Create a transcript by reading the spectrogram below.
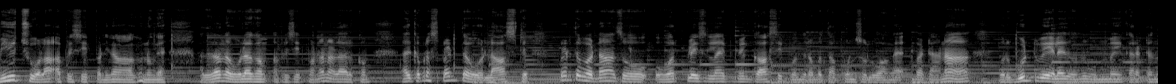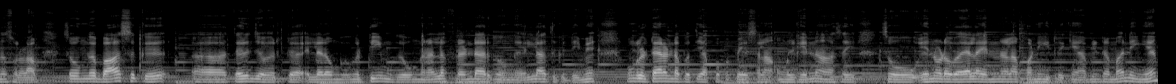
மியூச்சுவலாக அப்ரிஷியேட் பண்ணி தான் ஆகணுங்க. அதுதான் அந்த உலகம். அப்ரிஷியேட் பண்ணால் நல்லாயிருக்கும். அதுக்கப்புறம் spread the word last spread the வேர்ட்னா ஸோ ஒர்க் பிளேஸ்லாம் எப்பவுமே காசிப் வந்து ரொம்ப தப்புன்னு சொல்லுவாங்க. பட் ஆனால் ஒரு குட் வேல இது வந்து உண்மை கரெக்டாக தான் சொல்லலாம். ஸோ உங்கள் பாஸுக்கு தெரிஞ்சவர்கிட்ட இல்லை உங்கள் உங்கள் டீமுக்கு உங்கள் நல்ல ஃப்ரெண்டாக இருக்கவங்க எல்லாத்துக்கிட்டையுமே உங்களோட டேலண்ட்டை பற்றி அப்பப்போ பேசலாம். உங்களுக்கு என்ன ஆசை? ஸோ என்னோட வேலை என்னெல்லாம் பண்ணிக்கிட்டு இருக்கேன்? அப்படின்ற மாதிரி நீங்கள்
